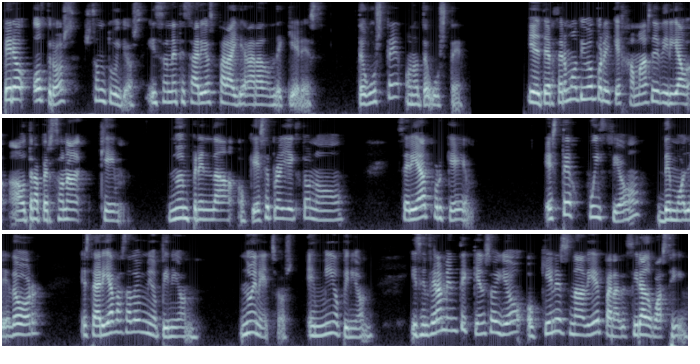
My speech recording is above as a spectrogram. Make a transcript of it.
Pero otros son tuyos y son necesarios para llegar a donde quieres, te guste o no te guste. Y el tercer motivo por el que jamás le diría a otra persona que no emprenda o que ese proyecto no sería porque este juicio demoledor estaría basado en mi opinión, no en hechos, en mi opinión. Y sinceramente, ¿quién soy yo o quién es nadie para decir algo así?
